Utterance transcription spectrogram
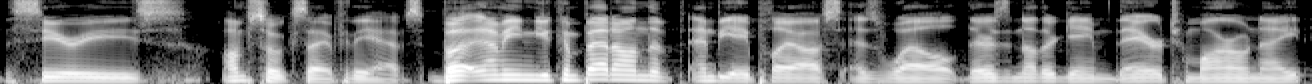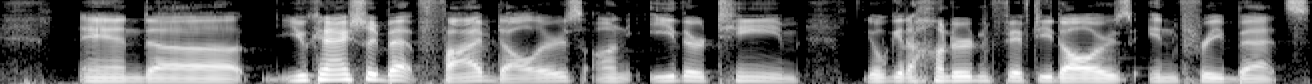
the series. I'm so excited for the Avs. But I mean, you can bet on the NBA playoffs as well. There's another game there tomorrow night, and uh, you can actually bet five dollars on either team. You'll get $150 in free bets.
